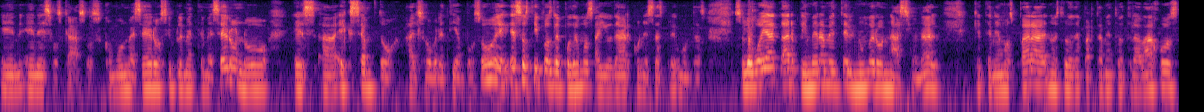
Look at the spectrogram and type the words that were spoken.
en, esos casos. Como un mesero, simplemente mesero, no es uh, exento al sobretiempo. So, e, esos tipos le podemos ayudar con esas preguntas. So, le voy a dar primeramente el número nacional que tenemos para nuestro Departamento de Trabajos,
